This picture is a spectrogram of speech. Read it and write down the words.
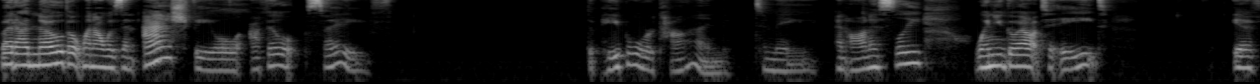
But I know that when I was in Asheville, I felt safe. The people were kind to me. And honestly, when you go out to eat, if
